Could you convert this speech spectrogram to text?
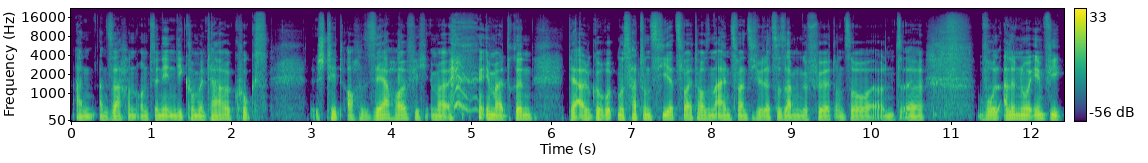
an, an Sachen. Und wenn du in die Kommentare guckst, steht auch sehr häufig immer, immer drin, der Algorithmus hat uns hier 2021 wieder zusammengeführt und so. Und äh, wo alle nur irgendwie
